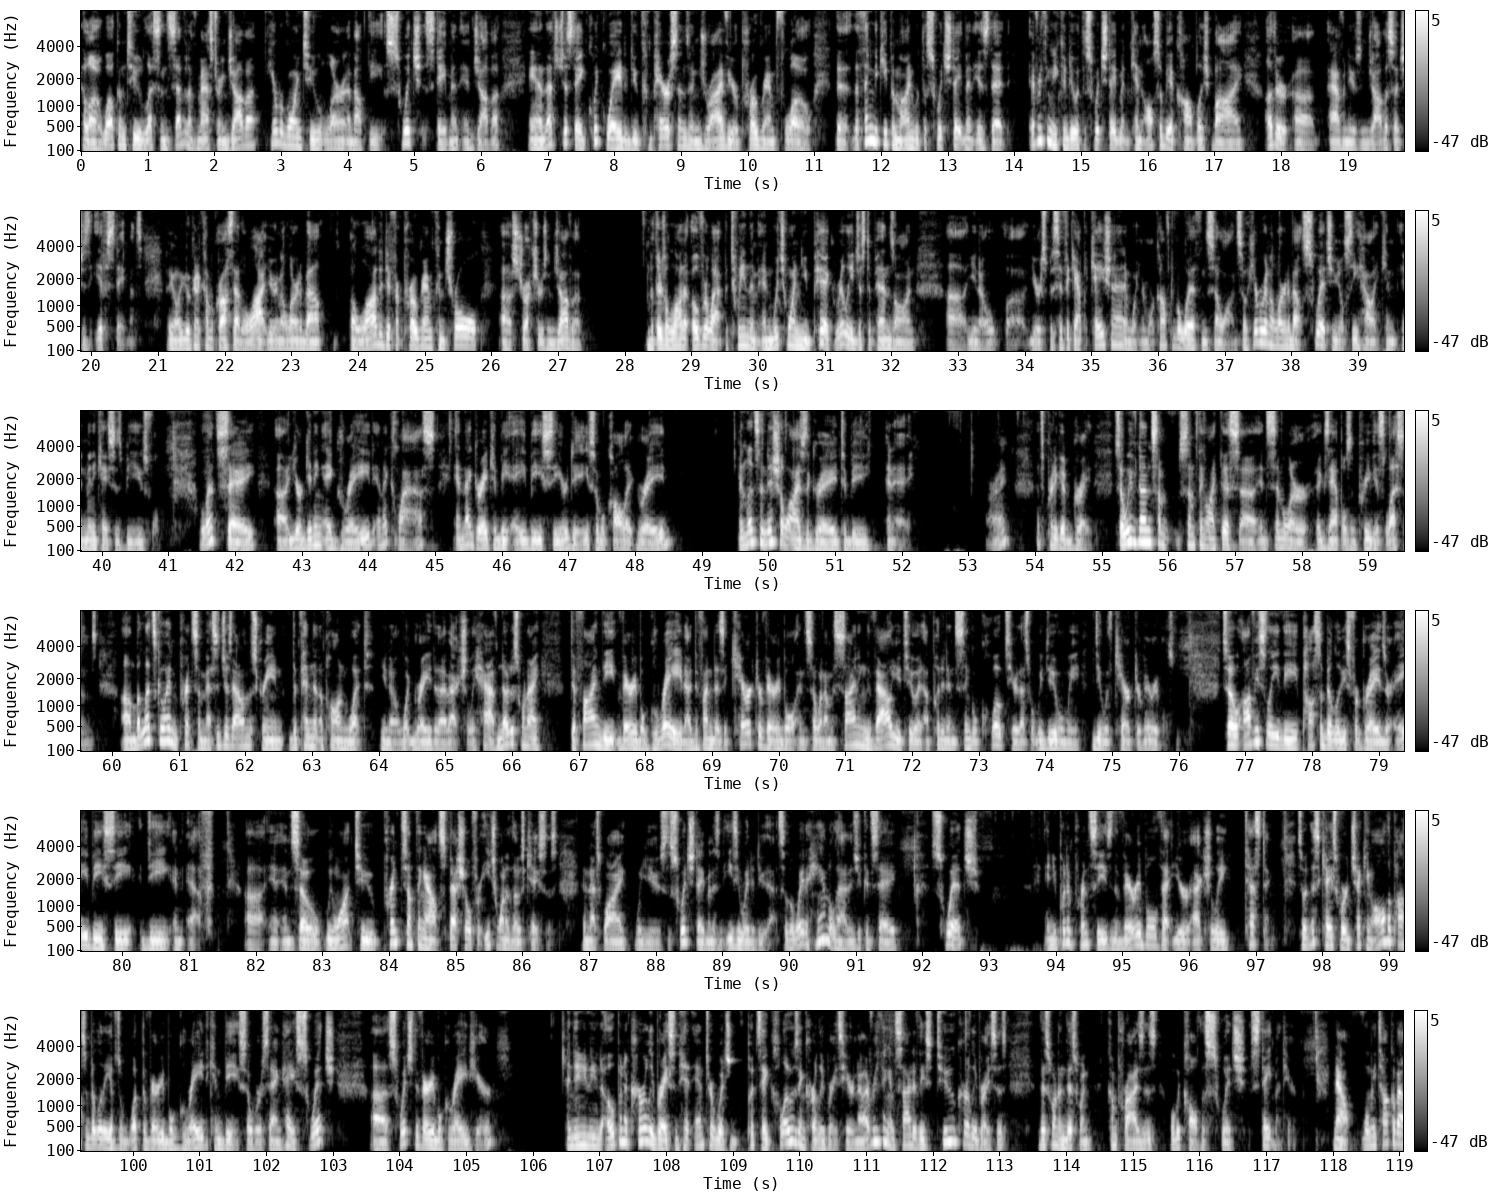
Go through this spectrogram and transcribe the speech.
Hello, welcome to lesson 7 of Mastering Java. Here we're going to learn about the switch statement in Java, and that's just a quick way to do comparisons and drive your program flow. The, the thing to keep in mind with the switch statement is that everything you can do with the switch statement can also be accomplished by other uh, avenues in Java, such as if statements. You know, you're going to come across that a lot. You're going to learn about a lot of different program control uh, structures in Java but there's a lot of overlap between them and which one you pick really just depends on uh, you know uh, your specific application and what you're more comfortable with and so on. So here we're going to learn about switch and you'll see how it can in many cases be useful. Let's say uh, you're getting a grade in a class and that grade can be a b c or d so we'll call it grade. And let's initialize the grade to be an a all right that's pretty good grade so we've done some something like this uh, in similar examples in previous lessons. Um, but let's go ahead and print some messages out on the screen dependent upon what, you know, what grade that I've actually have. Notice when I define the variable grade, I define it as a character variable. And so when I'm assigning the value to it, I put it in single quotes here. That's what we do when we deal with character variables. So obviously the possibilities for grades are A, B, C, D, and F. Uh, and, and, so we want to print something out special for each one of those cases. And that's why we use the switch statement as an easy way to do that. So the way to handle that is you could say switch, and you put in parentheses the variable that you're actually testing. So in this case, we're checking all the possibilities of what the variable grade can be. So we're saying, hey, switch, uh, switch the variable grade here. And then you need to open a curly brace and hit enter, which puts a closing curly brace here. Now everything inside of these two curly braces, this one and this one, comprises what we call the switch statement here. Now, when we talk about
